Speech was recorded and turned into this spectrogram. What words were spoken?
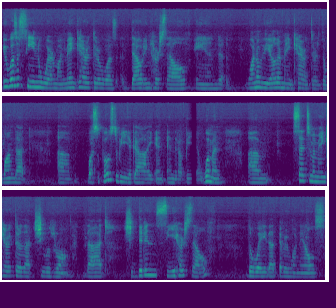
It was a scene where my main character was doubting herself and one of the other main characters, the one that um, was supposed to be a guy and ended up being a woman, um, said to my main character that she was wrong, that she didn't see herself the way that everyone else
